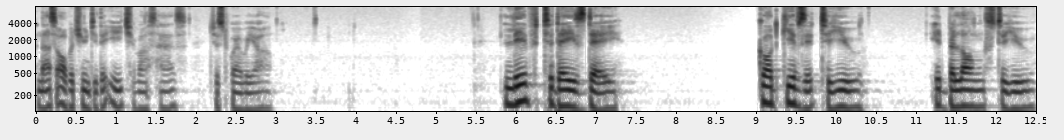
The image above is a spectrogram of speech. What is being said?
And that's an opportunity that each of us has just where we are. Live today's day. God gives it to you, it belongs to you.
